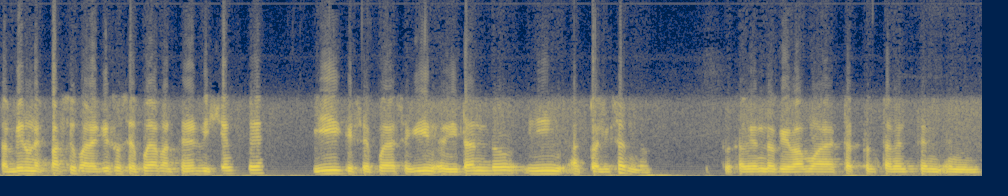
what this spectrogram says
también un espacio para que eso se pueda mantener vigente y que se pueda seguir editando y actualizando, sabiendo que vamos a estar prontamente en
